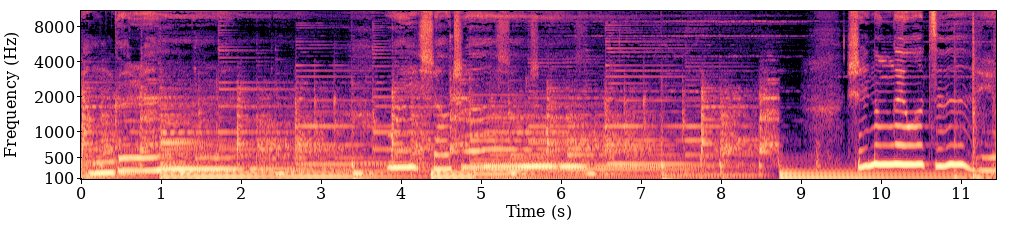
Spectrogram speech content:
两个人微笑着。谁能给我自由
